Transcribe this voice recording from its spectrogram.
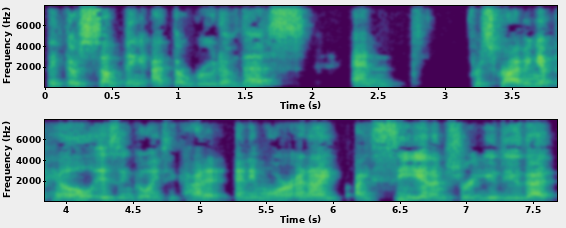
like there's something at the root of this. And prescribing a pill isn't going to cut it anymore. And I, I see, and I'm sure you do that.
